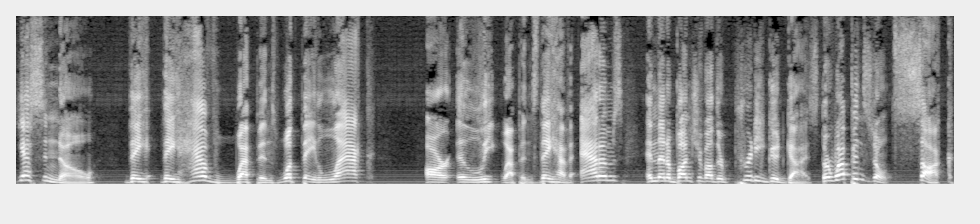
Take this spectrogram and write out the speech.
yes and no. They they have weapons. What they lack are elite weapons. They have Adams and then a bunch of other pretty good guys. Their weapons don't suck.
